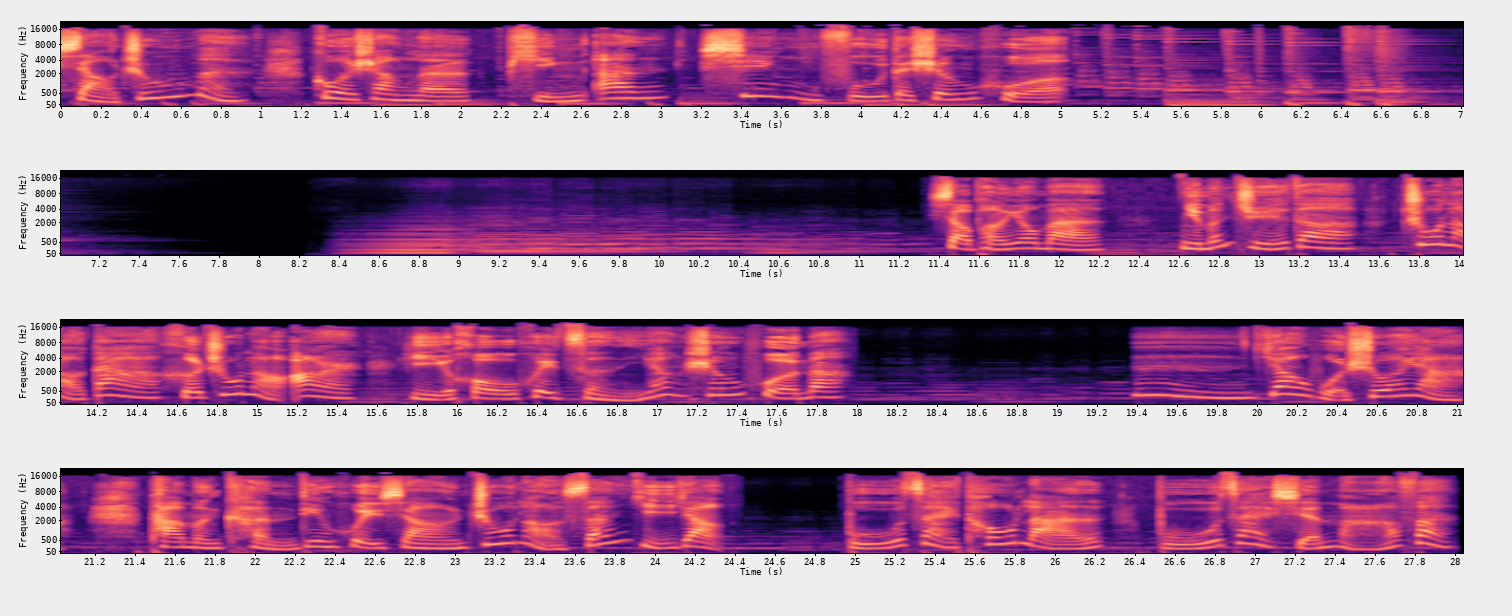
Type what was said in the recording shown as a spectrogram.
小猪们过上了平安幸福的生活。小朋友们，你们觉得猪老大和猪老二以后会怎样生活呢？嗯，要我说呀，他们肯定会像猪老三一样，不再偷懒，不再嫌麻烦，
